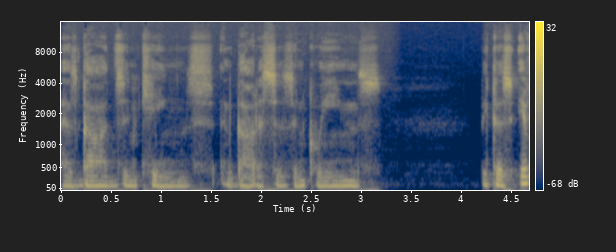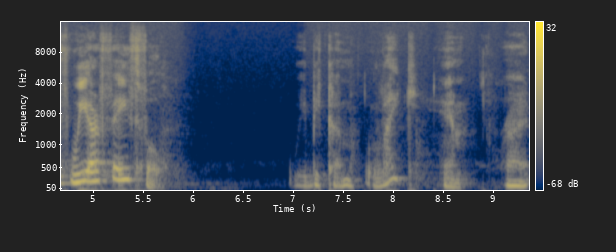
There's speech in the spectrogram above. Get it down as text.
as gods and kings and goddesses and queens. Because if we are faithful, we become like him. Right.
